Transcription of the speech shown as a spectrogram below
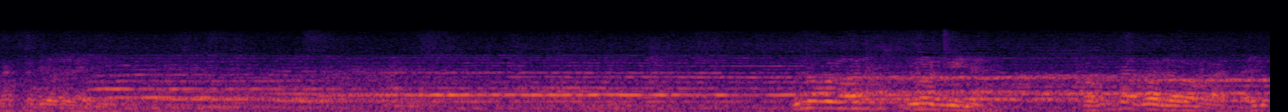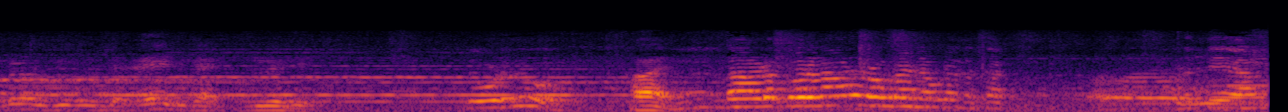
ধাক্কা দেওয়া লাগে কোনো বলো লড়বি না খবরটা করো বাবা তাহলে বললাম দুই বলছে এই দিকে দূরে দে হয় না ওটা পরে না ওটা ওটা না ওটা না থাক ওটাতে আমি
